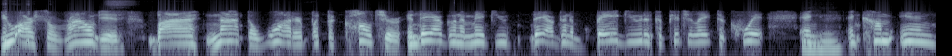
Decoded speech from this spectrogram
You are surrounded by not the water, but the culture, and they are going to make you. They are going to beg you to capitulate, to quit, and mm-hmm. and come in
